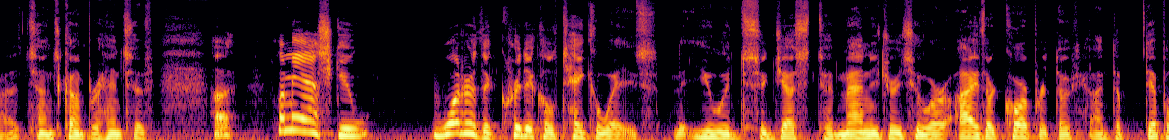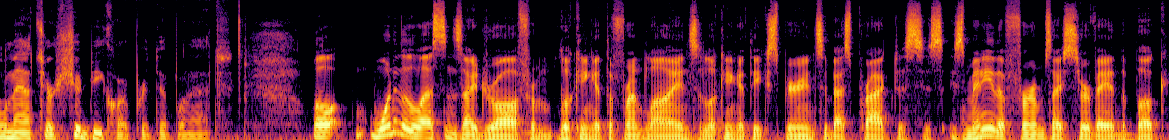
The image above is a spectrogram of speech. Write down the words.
Uh, that sounds comprehensive. Uh, let me ask you what are the critical takeaways that you would suggest to managers who are either corporate uh, diplomats or should be corporate diplomats? Well, one of the lessons I draw from looking at the front lines and looking at the experience of best practices is, is many of the firms I survey in the book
